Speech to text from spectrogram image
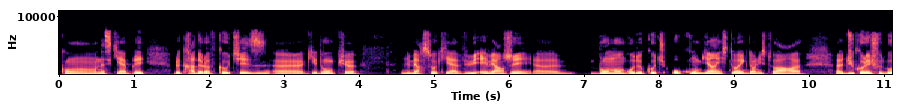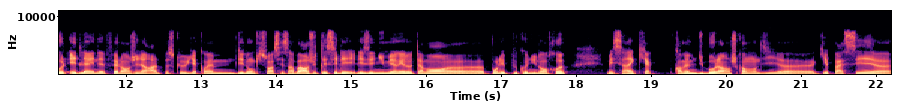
qu'on a ce qui est appelé le Cradle of Coaches, qui est donc le berceau qui a vu émerger bon nombre de coachs ô combien historiques dans l'histoire du college football et de la NFL en général, parce qu'il y a quand même des noms qui sont assez sympas. Alors, je vais te laisser les, les énumérer, notamment pour les plus connus d'entre eux. Mais c'est vrai qu'il y a quand même du beau linge, comme on dit, euh, qui est passé euh,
